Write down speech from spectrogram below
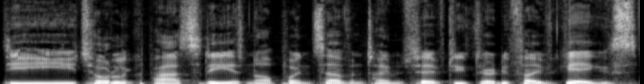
the total capacity is 0.7 times 50, 35 gigs.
